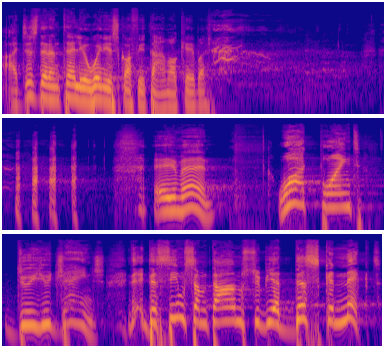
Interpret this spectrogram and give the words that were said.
I just didn't tell you when is coffee time, okay? But Amen. What point do you change? There seems sometimes to be a disconnect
